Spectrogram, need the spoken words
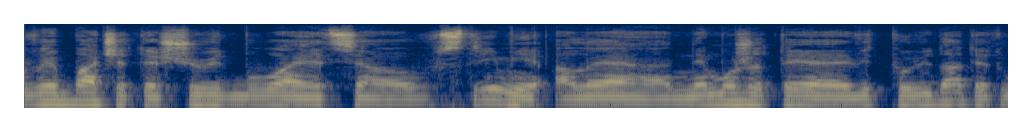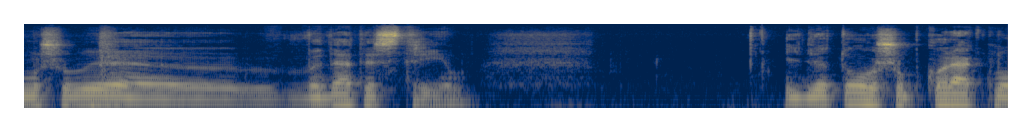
ви бачите, що відбувається в стрімі, але не можете відповідати, тому що ви ведете стрім. І для того, щоб коректно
